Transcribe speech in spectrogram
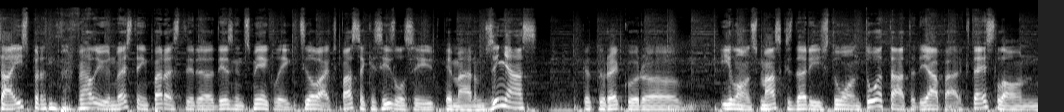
tā izpratne par value investing parasti ir uh, diezgan smieklīga. Cilvēks pasakā, es izlasīju, piemēram, ziņās, ka tur ir kur uh, Ilons Masks darīs to un to, tā tad jāpērk Tesla un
